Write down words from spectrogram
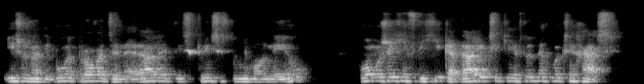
ίσως να την πούμε, πρόβα τζενεράλε της κρίσης του μνημονίου, που όμως έχει ευτυχή κατάληξη και γι' αυτό την έχουμε ξεχάσει.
